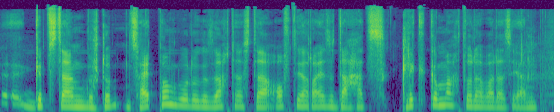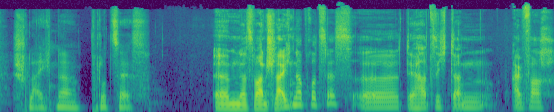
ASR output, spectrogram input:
Äh, Gibt es da einen bestimmten Zeitpunkt, wo du gesagt hast, da auf der Reise, da hat es Klick gemacht oder war das eher ein schleichender Prozess? Ähm, das war ein schleichender Prozess. Äh, der hat sich dann einfach,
